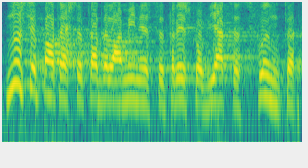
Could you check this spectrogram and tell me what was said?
nu se poate aștepta de la mine să trăiesc o viață sfântă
